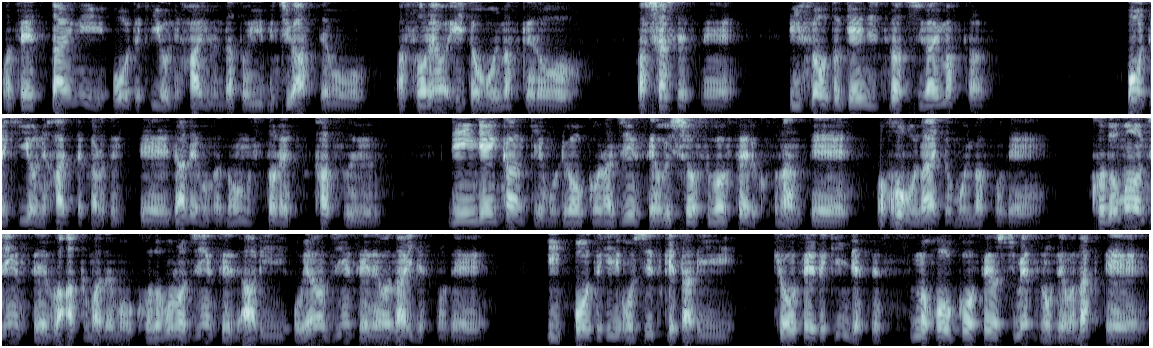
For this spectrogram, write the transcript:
まあ、絶対に大手企業に入るんだという道があっても、まあ、それはいいと思いますけど、まあ、しかしですね、理想と現実は違いますから、大手企業に入ったからといって、誰もがノンストレスかつ人間関係も良好な人生を一生過ごせることなんて、まあ、ほぼないと思いますので、子供の人生はあくまでも子供の人生であり、親の人生ではないですので、一方的に押し付けたり、強制的にですね、進む方向性を示すのではなくて、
